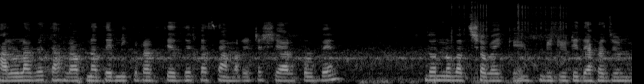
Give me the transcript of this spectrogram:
ভালো লাগে, তাহলে আপনাদের নিকটার্থীদের কাছে আমার এটা শেয়ার করবেন। ধন্যবাদ সবাইকে ভিডিওটি দেখার জন্য।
